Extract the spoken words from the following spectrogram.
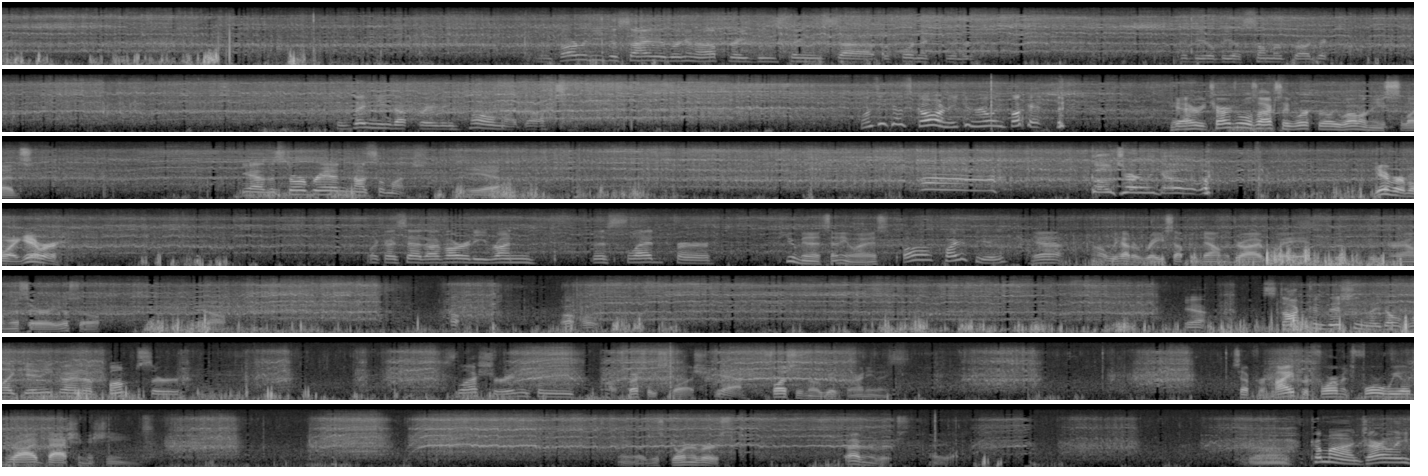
We've already decided we're going to upgrade these things uh, before next winter. Maybe it'll be a summer project. Because they need upgrading. Oh my gosh. Once he gets going, he can really book it. yeah, rechargeables actually work really well on these sleds. Yeah, the store brand, not so much. Yeah. Ah! Go, Charlie, go! Give her, boy, give her. Like I said, I've already run this sled for... A few minutes anyways. Well, quite a few. Yeah, well, we had a race up and down the driveway and booting around this area, so, you know. Oh. Uh-oh. Yeah stock condition, they don't like any kind of bumps or slush or anything. Especially slush. Yeah. Slush is no good for anything. Except for high performance four wheel drive bashing machines. Just go in reverse. Drive in reverse. There you go. Come on, Charlie.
